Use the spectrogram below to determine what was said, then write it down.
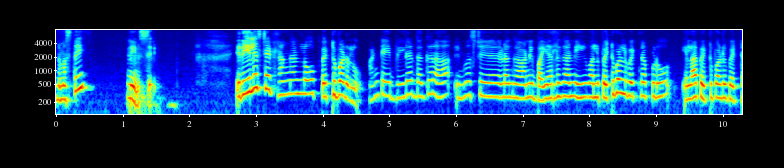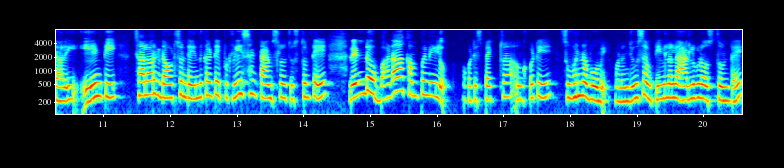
నమస్తే నేను సిరి. రియల్ ఎస్టేట్ రంగంలో పెట్టుబడులు అంటే బిల్డర్ దగ్గర ఇన్వెస్ట్ చేయడం కానీ బయ్యర్లు కానీ వాళ్ళు పెట్టుబడులు పెట్టినప్పుడు ఎలా పెట్టుబడులు పెట్టాలి ఏంటి? చాలా వరకు డౌట్స్ ఉంటాయి. ఎందుకంటే ఇప్పుడు రీసెంట్ టైమ్స్లో చూస్తుంటే రెండు బడా కంపెనీలు ఒకటి స్పెక్ట్రా ఇంకొకటి సువర్ణ భూమి మనం చూసాం టీవీలలో యాడ్లు కూడా వస్తుంటాయి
